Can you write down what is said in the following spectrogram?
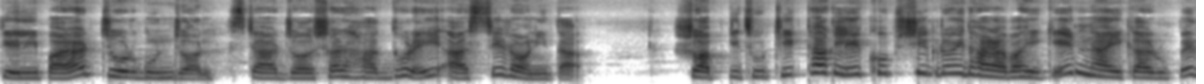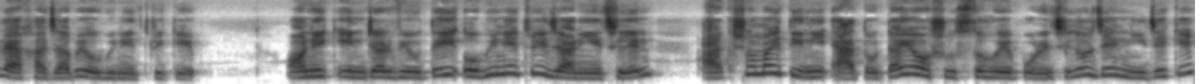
টেলিপাড়ার জোর গুঞ্জন স্টার জলসার হাত ধরেই আসছে রনিতা। সব কিছু ঠিক থাকলে খুব শীঘ্রই ধারাবাহিকের নায়িকা রূপে দেখা যাবে অভিনেত্রীকে। অনেক ইন্টারভিউতেই অভিনেত্রী জানিয়েছিলেন, একসময় তিনি এতটাই অসুস্থ হয়ে পড়েছিল যে নিজেকে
